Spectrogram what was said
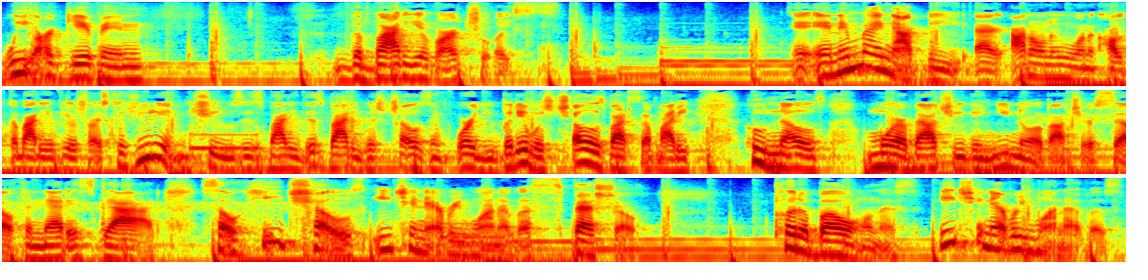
We are given the body of our choice and it may not be i don't even want to call it the body of your choice because you didn't choose this body. This body was chosen for you but it was chose by somebody who knows more about you than you know about yourself and that is god. So he chose each and every one of us special. Put a bow on us each and every one of us.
